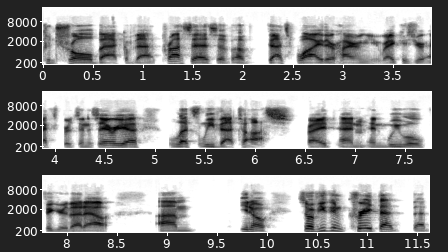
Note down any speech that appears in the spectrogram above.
control back of that process of, of that's why they're hiring you, right? Because you're experts in this area. Let's leave that to us, right? And mm-hmm. and we will figure that out. Um, you know, so if you can create that that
